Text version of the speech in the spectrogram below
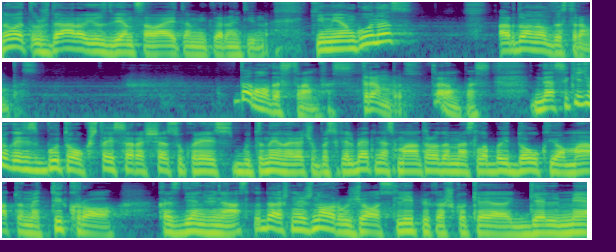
nu, vat, uždaro jūs dviem savaitėm į karantiną. Kim Jong-unas ar Donaldas Trumpas? Donaldas Trumpas. Trumpas. Trumpas. Nesakyčiau, kad jis būtų aukštai sąraše, su kuriais būtinai norėčiau pasikalbėti, nes man atrodo, mes labai daug jo matome tikro kasdien žiniasklaidoje. Aš nežinau, ar už jos lypi kažkokia gelmė,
